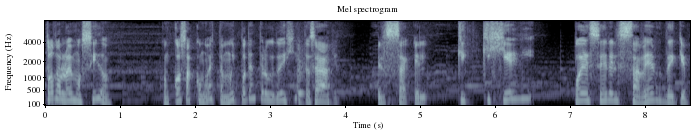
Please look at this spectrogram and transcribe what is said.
todos lo hemos sido. Con cosas como esta, muy potente lo que tú dijiste. O sea, el, el ¿qué, qué heavy puede ser el saber de que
